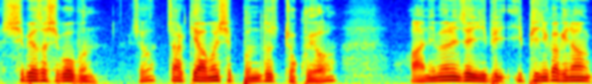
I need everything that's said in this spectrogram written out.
10에서 15분, 그죠? 짧게 하면 10분도 좋고요. 아니면 이제 잎이, 잎이니까 그냥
